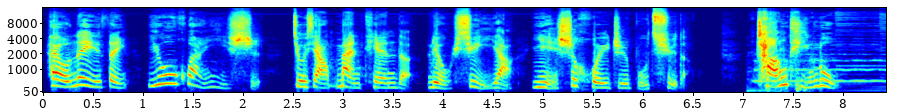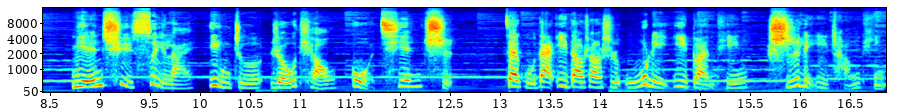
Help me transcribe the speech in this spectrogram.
还有那一份忧患意识，就像漫天的柳絮一样，也是挥之不去的。长亭路。年去岁来，应折柔条过千尺。在古代驿道上是五里一短亭，十里一长亭，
